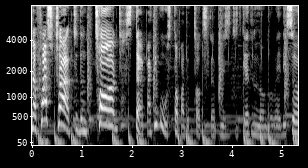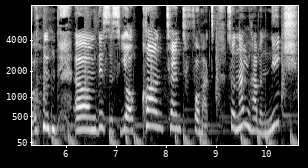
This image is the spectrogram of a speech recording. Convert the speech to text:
now, fast track to the third step. I think we will stop at the third step. It's, it's getting long already. So, um, this is your content format. So now you have a niche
